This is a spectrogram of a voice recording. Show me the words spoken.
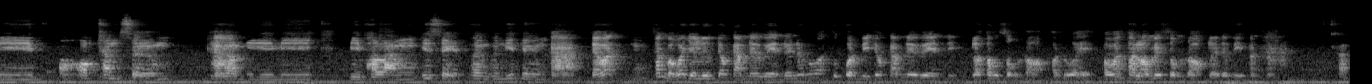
มีออปชั่นเสริมเรียกว่ามีมีมีพลังพิเศษเพิ่มขึ้นนิดนึงครับแต่ว่าท่านบอกว่าอย่าลืมเจ้ากรรมนายเวรด้วยนะเพราะว่าทุกคนมีเจ้ากรรมนายเวรนี่เราต้องส่งดอกเขาด้วย เพราะว่าถ้าเราไม่ส่งดอกเลยจะมีปัญหาครับ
